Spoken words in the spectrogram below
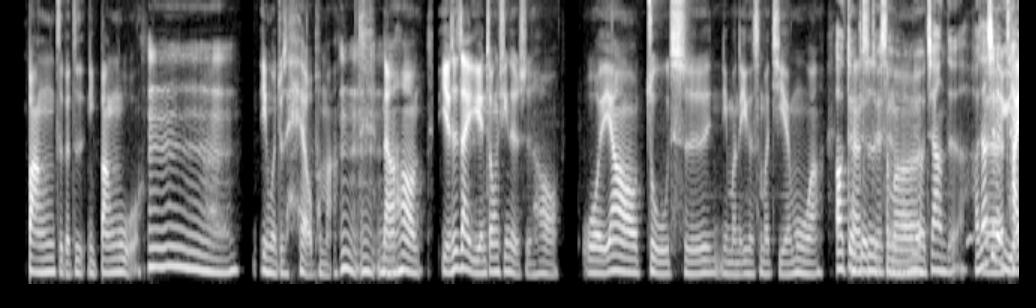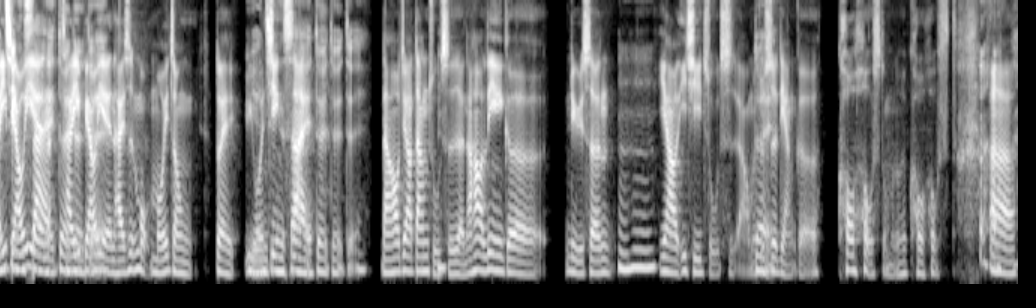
“帮”这个字，你帮我，嗯英文就是 help 嘛，嗯嗯嗯，然后也是在语言中心的时候，我要主持你们的一个什么节目啊？哦对对对，什么有这样的，好像是个才艺表，演、才艺表演，还是某某一种对语文竞赛，对对对，然后就要当主持人，然后另一个女生嗯哼，要一起主持啊，我们就是两个 co-host，我们都是 co-host 啊、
